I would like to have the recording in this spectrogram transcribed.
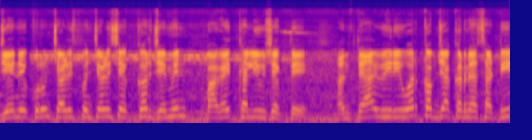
जेणेकरून चाळीस पंचेचाळीस एकर जमीन बागायत खाली येऊ शकते. आणि त्या विहिरीवर कब्जा करण्यासाठी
